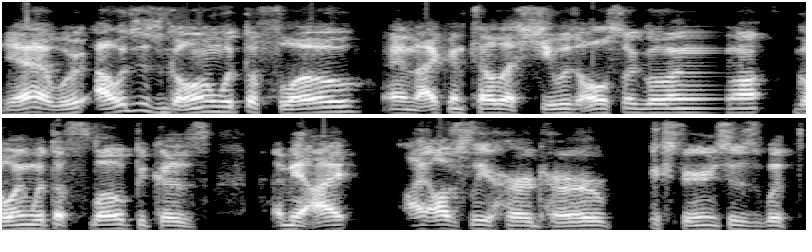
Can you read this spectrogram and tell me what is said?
yeah, we're, I was just going with the flow, and I can tell that she was also going on, going with the flow because I mean, I I obviously heard her experiences with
